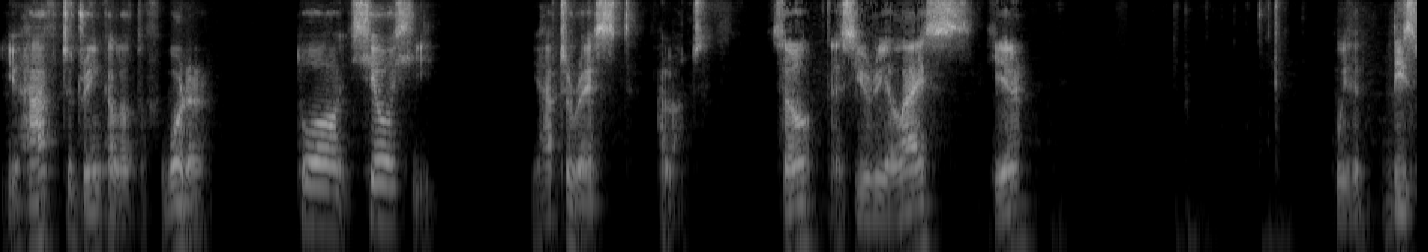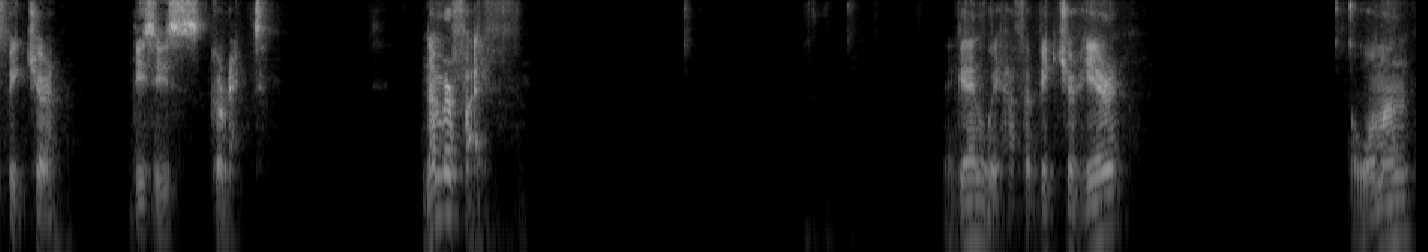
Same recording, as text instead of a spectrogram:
You have to drink a lot of water. You have to rest a lot. So, as you realize here, with this picture, this is correct. Number five. Again, we have a picture here a woman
